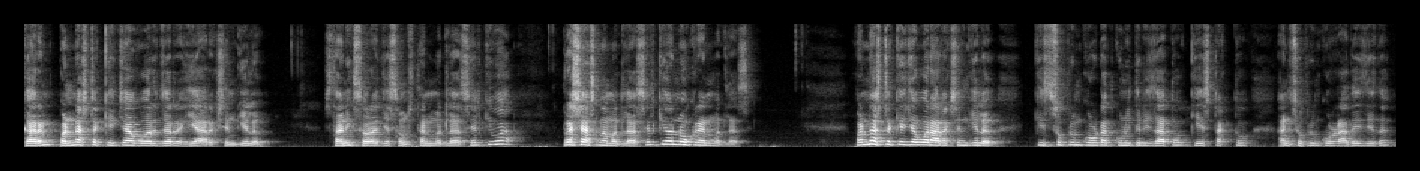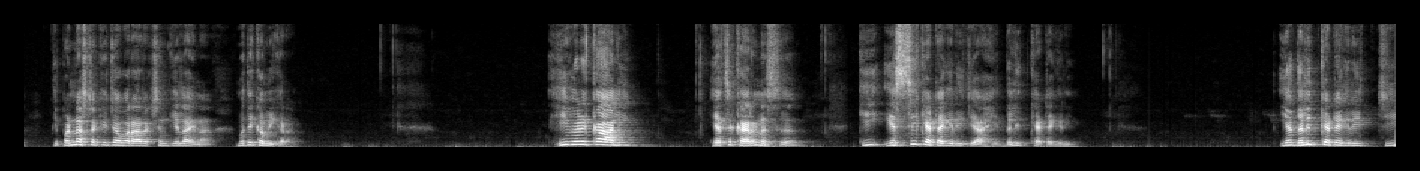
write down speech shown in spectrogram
कारण पन्नास टक्केच्या वर जर हे आरक्षण गेलं स्थानिक स्वराज्य संस्थांमधलं असेल किंवा प्रशासनामधलं असेल किंवा नोकऱ्यांमधलं असेल पन्नास टक्केच्या वर आरक्षण गेलं की सुप्रीम कोर्टात कोणीतरी जातो केस टाकतो आणि सुप्रीम कोर्ट आदेश देतं की पन्नास टक्केच्या वर आरक्षण गेलं आहे ना मग ते कमी करा. ही वेळ का आली? याचं कारण असं की एस सी कॅटेगरी जी आहे दलित कॅटेगरी या दलित कॅटेगरीची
